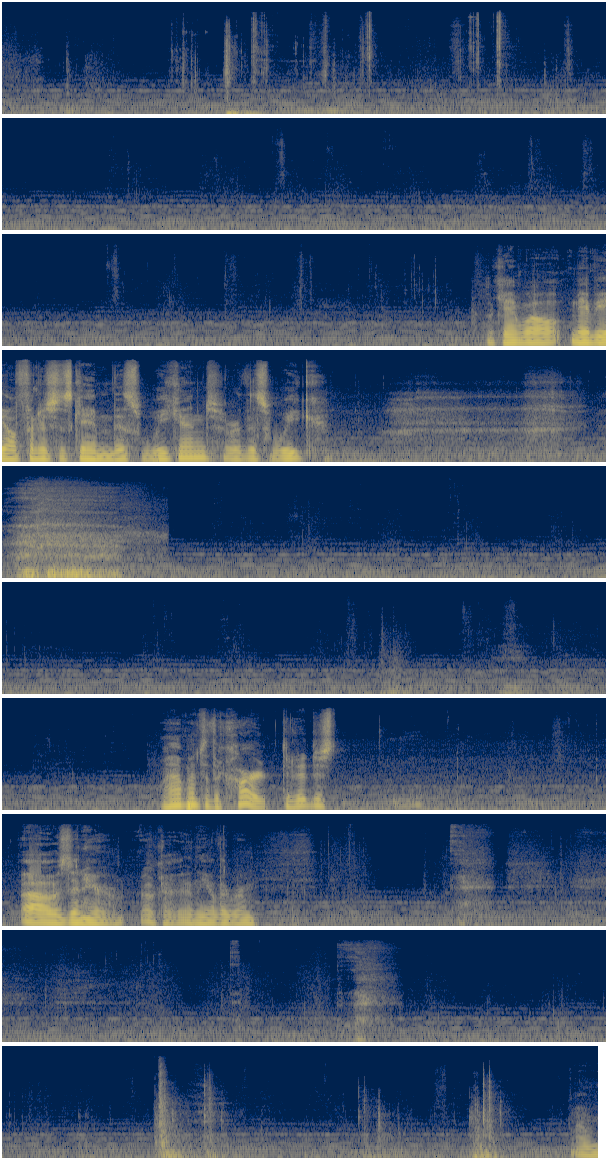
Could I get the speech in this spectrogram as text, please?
Okay, well, maybe I'll finish this game this weekend or this week. What happened to the cart? Did it just... Oh, it was in here. Okay, in the other room.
